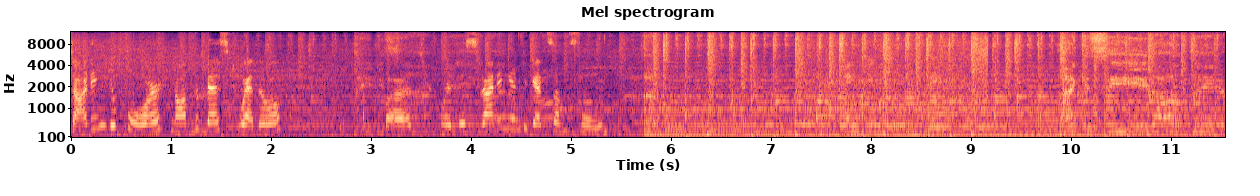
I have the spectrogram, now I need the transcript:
Starting to pour, not the best weather, but we're just running in to get some food. Thank you. I can see it all clear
